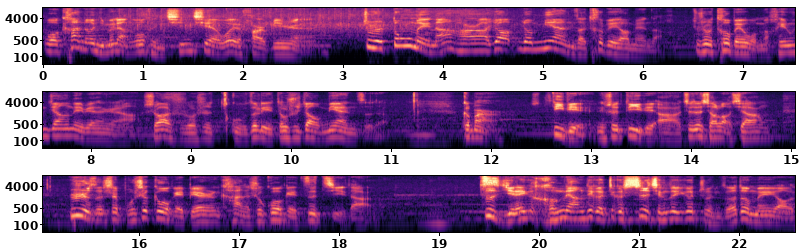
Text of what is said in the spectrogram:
我看到你们两个，我很亲切。我也哈尔滨人，就是东北男孩啊，要要面子，特别要面子。就是特别我们黑龙江那边的人啊，实话实说，是骨子里都是要面子的。哥们儿，弟弟，你是弟弟啊，这是小老乡，日子是不是过给别人看的，是过给自己的。自己连一个衡量这个这个事情的一个准则都没有，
